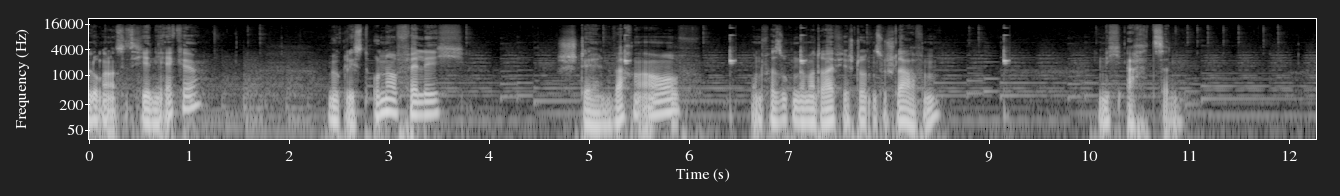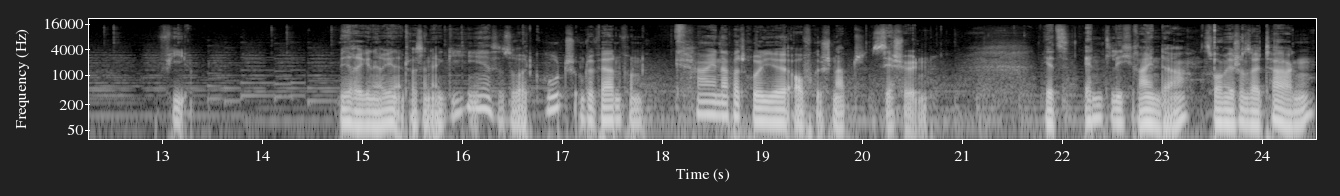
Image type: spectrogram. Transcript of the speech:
lungern uns jetzt hier in die Ecke. Möglichst unauffällig. Stellen Wachen auf und versuchen dann mal drei, vier Stunden zu schlafen. Nicht 18. 4. Wir regenerieren etwas Energie, das ist soweit gut und wir werden von keiner Patrouille aufgeschnappt. Sehr schön. Jetzt endlich rein da. Das wollen wir schon seit Tagen.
